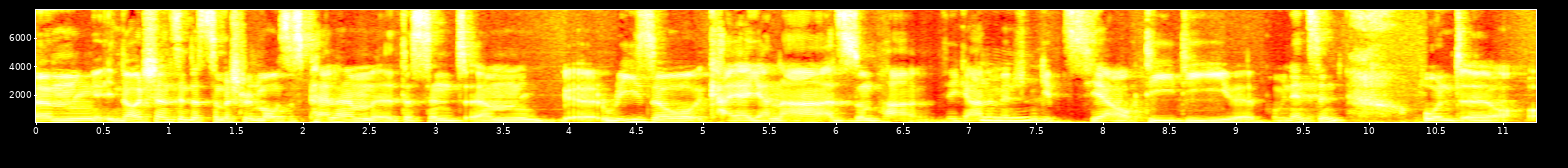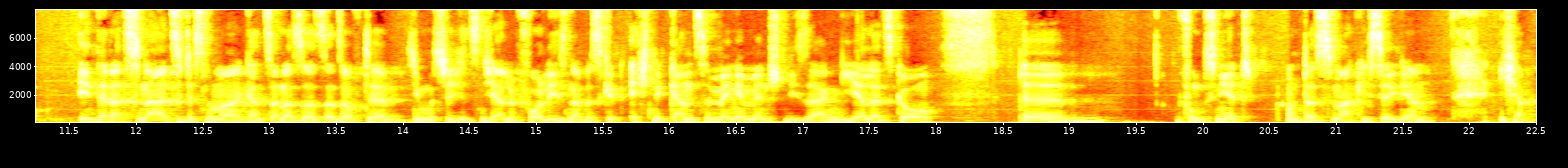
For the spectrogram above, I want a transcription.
Ähm, in Deutschland sind das zum Beispiel Moses Pelham, das sind ähm, Rezo, Kaya Jana, also so ein paar vegane mhm. Menschen gibt es hier auch, die, die äh, prominent sind. Und äh, international sieht das nochmal ganz anders aus. Also auf der, die muss ich euch jetzt nicht alle vorlesen, aber es gibt echt eine ganze Menge Menschen, die sagen, yeah, let's go ähm, mhm. funktioniert. Und das mag ich sehr gern. Ich habe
